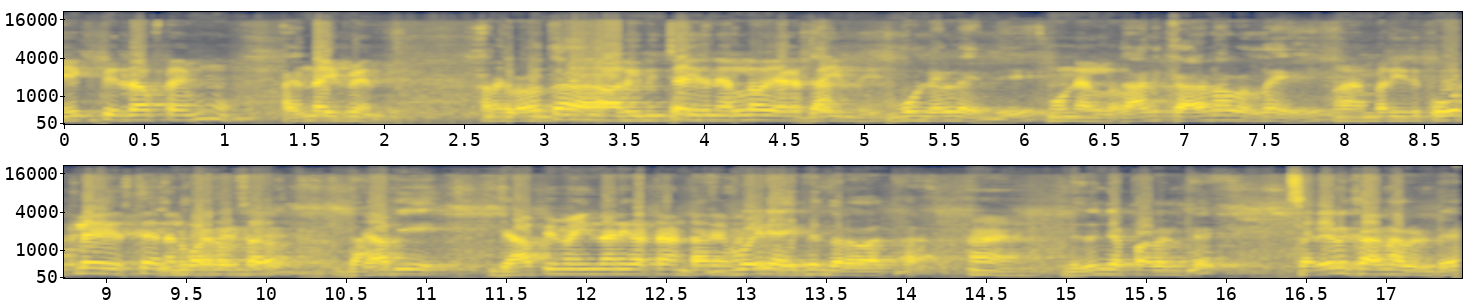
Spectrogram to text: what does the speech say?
మేక్ పీరియడ్ ఆఫ్ టైం ఎండ్ అయిపోయింది. తర్వాత నాలుగు నుంచి ఐదు నెలలు ఎగస్ట్ అయింది. మూడు నెలలు అయింది. మూడు నెలలు దానికి కారణాలు ఉన్నాయి. మరి ఇది కోర్టులో వేస్తే నిలబడతారు సార్. ఎందుకంటే దానికి జాప్యం అయిందని గట్టా అంటారేమో ఎంక్వైరీ అయిపోయిన తర్వాత నిజం చెప్పాలంటే సరైన కారణాలు ఉంటే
